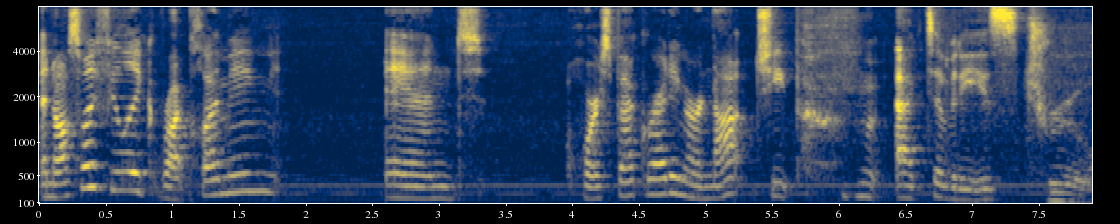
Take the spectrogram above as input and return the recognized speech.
And also, I feel like rock climbing and horseback riding are not cheap activities True.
